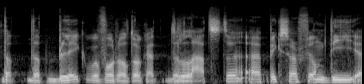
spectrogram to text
dat, dat bleek bijvoorbeeld ook uit de laatste uh, Pixar-film die uh,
